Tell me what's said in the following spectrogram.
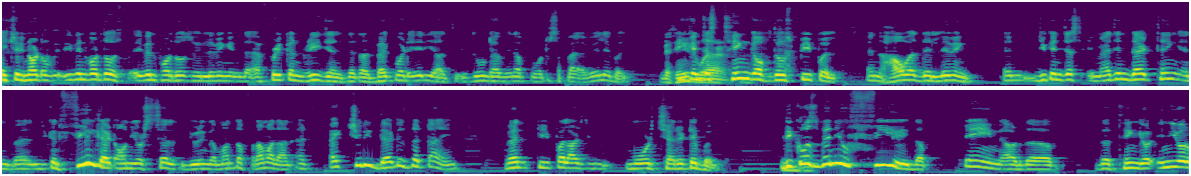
actually not even for those even for those who are living in the african regions that are backward areas you don't have enough water supply available you can just think of those people and how are they living and you can just imagine that thing and when you can feel that on yourself during the month of ramadan and actually that is the time when people are more charitable because when you feel the pain or the the thing you're in your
